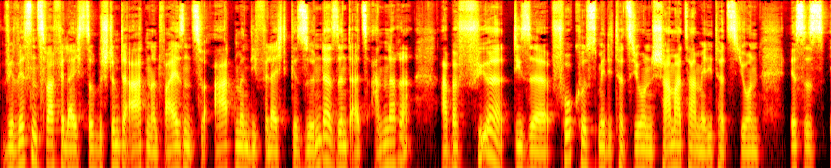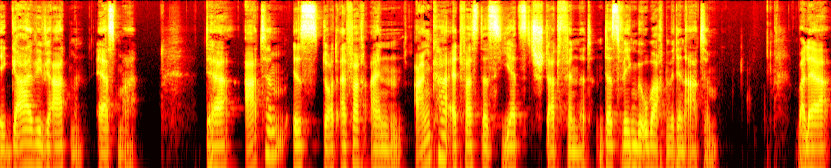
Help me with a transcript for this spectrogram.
wir wissen zwar vielleicht so bestimmte Arten und Weisen zu atmen, die vielleicht gesünder sind als andere, aber für diese Fokus-Meditation, Shamatha-Meditation ist es egal, wie wir atmen. Erstmal. Der Atem ist dort einfach ein Anker, etwas, das jetzt stattfindet. Deswegen beobachten wir den Atem. Weil er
